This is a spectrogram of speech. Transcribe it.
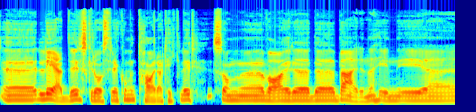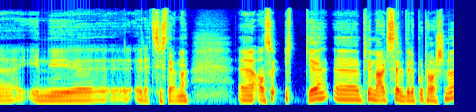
eh, leder-kommentarartikler som eh, var eh, det bærende inn i, inn i rettssystemet. Altså ikke primært selve reportasjene,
